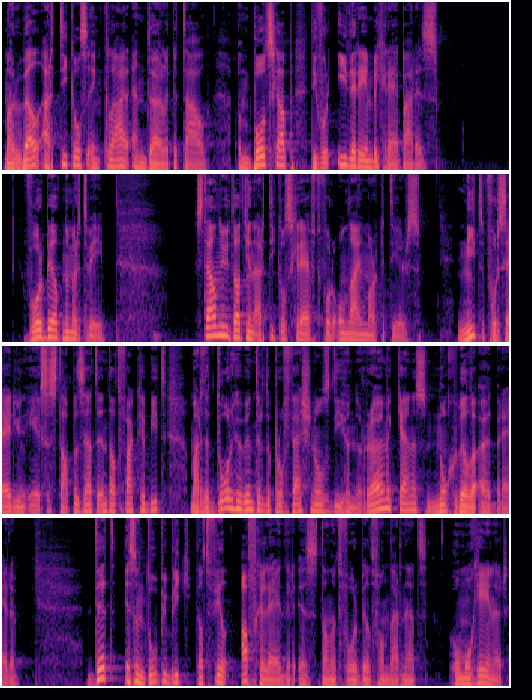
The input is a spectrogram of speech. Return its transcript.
maar wel artikels in klaar en duidelijke taal. Een boodschap die voor iedereen begrijpbaar is. Voorbeeld nummer 2. Stel nu dat je een artikel schrijft voor online marketeers. Niet voor zij die hun eerste stappen zetten in dat vakgebied, maar de doorgewinterde professionals die hun ruime kennis nog willen uitbreiden. Dit is een doelpubliek dat veel afgeleider is dan het voorbeeld van daarnet, homogener,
